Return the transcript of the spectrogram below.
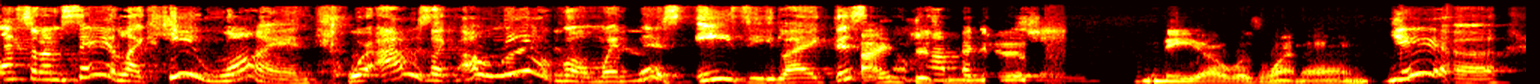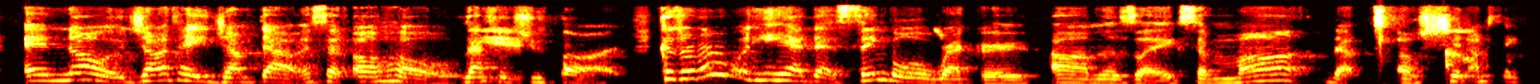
that's what I'm saying. Like he won, where I was like, "Oh, Leo gonna win this easy." Like this is I no just competition. knew Ne-Yo was winning. Yeah, and no, Johntá jumped out and said, "Oh, ho, that's what you thought." Because remember when he had that single record? Um, it was like some month. That, oh shit, I'm thinking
